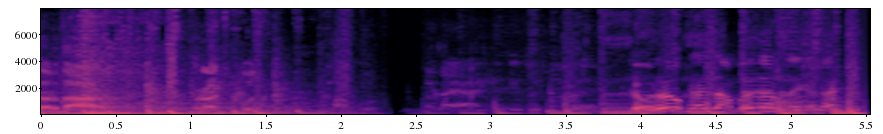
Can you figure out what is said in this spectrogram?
सरदार राजपूत गौरव काय जांभळ करताय काय?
